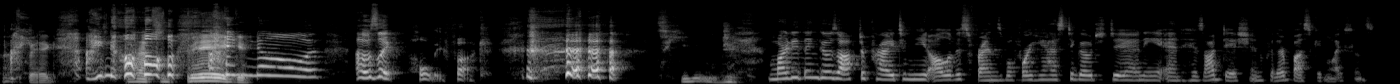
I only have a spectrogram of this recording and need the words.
that's big. I know. That's big. I know. I was like, holy fuck. It's huge. Marty then goes off to Pride to meet all of his friends before he has to go to Danny and his audition for their busking license.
